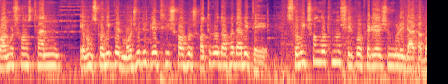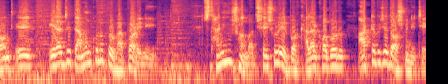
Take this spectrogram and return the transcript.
কর্মসংস্থান এবং শ্রমিকদের মজুরি বৃদ্ধি সহ সতেরো দফা দাবিতে শ্রমিক সংগঠন ও শিল্প ফেডারেশনগুলি ডাকা বন্ধে এ রাজ্যে তেমন কোনো প্রভাব পড়েনি। স্থানীয় সংবাদ শেষ হলে এরপর খেলার খবর আটটা বেজে দশ মিনিটে।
